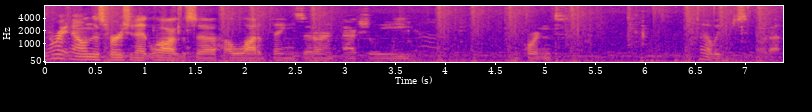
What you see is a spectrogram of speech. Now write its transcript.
Now, right now in this version, it logs uh, a lot of things that aren't actually important. Oh, we can just ignore that.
